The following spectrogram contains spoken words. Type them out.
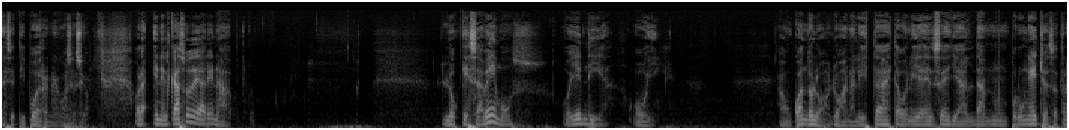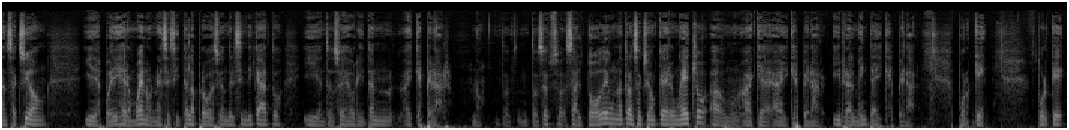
Ese tipo de renegociación. Ahora, en el caso de Arenado, lo que sabemos hoy en día, hoy, aun cuando los, los analistas estadounidenses ya dan por un hecho esa transacción, y después dijeron, bueno, necesita la aprobación del sindicato y entonces ahorita hay que esperar. ¿No? Entonces, saltó de una transacción que era un hecho a, que hay que esperar y realmente hay que esperar. ¿Por qué? Porque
